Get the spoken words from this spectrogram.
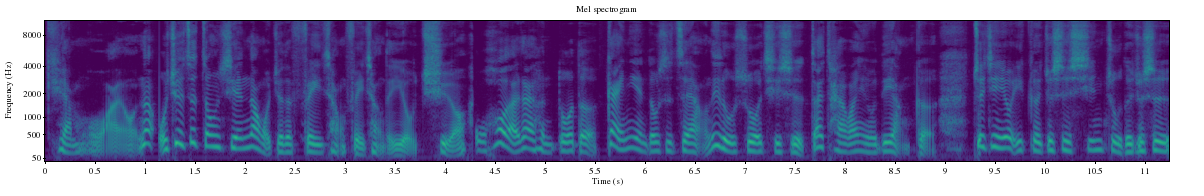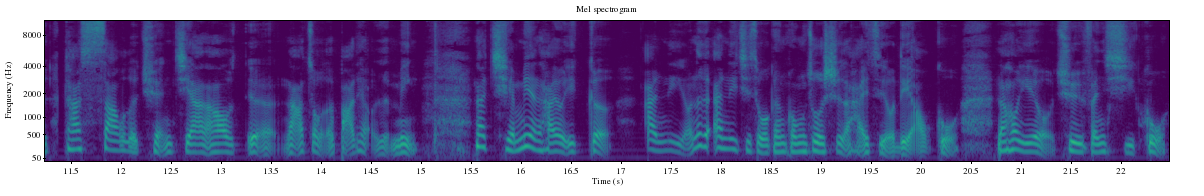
看歪哦。那我觉得这中间让我觉得非常非常的有趣哦。我后来在很多的概念都是这样，例如说，其实在台湾有两个，最近有一个就是新竹的，就是他烧了全家，然后呃拿走了八条人命。那前面还有一个案例哦，那个案例其实我跟工作室的孩子有聊过，然后也有去分析过。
